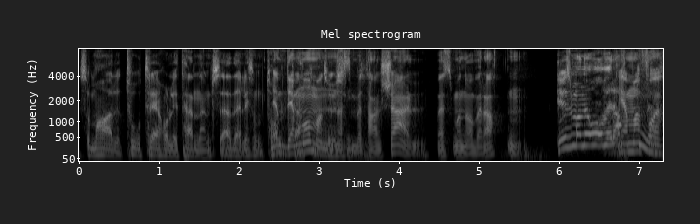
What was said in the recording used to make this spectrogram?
som har to-tre hold i tennene, så er det liksom 12 Ja, men det må man jo nesten betale sjøl, hvis man er over 18. Ja, Hvis man er over 18! Ja, man får,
